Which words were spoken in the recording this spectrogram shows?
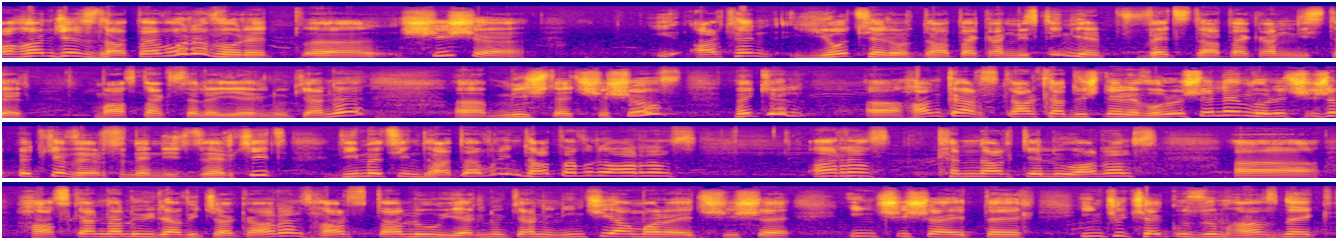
Պահանջեց դատավորը, որ այդ շիշը արդեն 7-րդ դատական նիստին, երբ 6 դատական նիստեր մասնակցել է Եղնուկյանը, միշտ այդ շշով, մեկ էլ հանկարծ կարգադուշները որոշել են, որ այդ շիշը պետք է վերցնեն իր ձեռքից, դիմեցին դատավորին, դատավորը առանց առանց քննարկելու, առանց հասկանալու իրավիճակը, առանց հարց տալու Եղնուկյանին ինչի համար է այդ շիշը, ինչ շիշ է այդտեղ, ինչու չեք ուզում հանձնեք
